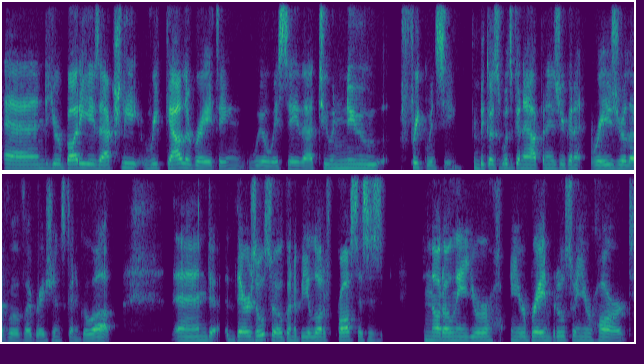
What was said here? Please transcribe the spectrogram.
and your body is actually recalibrating. We always say that to a new frequency. Because what's going to happen is you're going to raise your level of vibration, it's going to go up. And there's also going to be a lot of processes, not only in your in your brain, but also in your heart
